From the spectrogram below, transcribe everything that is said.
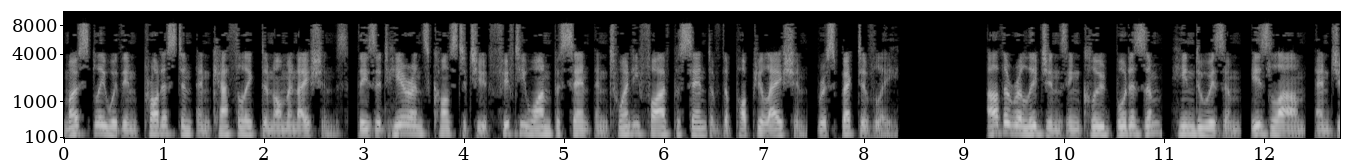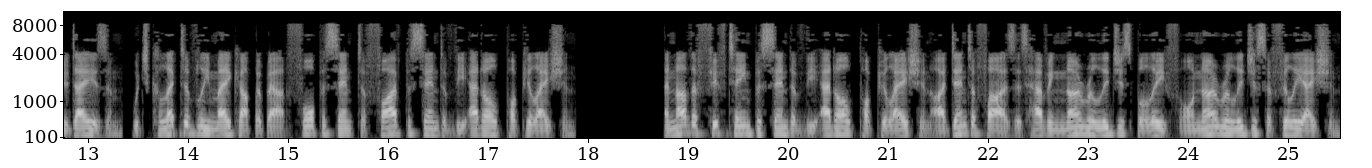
mostly within Protestant and Catholic denominations. These adherents constitute 51% and 25% of the population, respectively. Other religions include Buddhism, Hinduism, Islam, and Judaism, which collectively make up about 4% to 5% of the adult population. Another 15% of the adult population identifies as having no religious belief or no religious affiliation.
